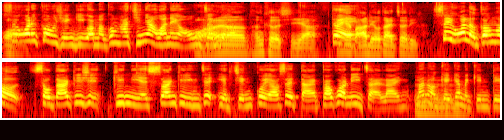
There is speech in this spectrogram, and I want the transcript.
所以我咧讲，前议员嘛讲，他真正完的哦，真的。很可惜啊，对，应该把他留在这里。所以我就讲吼，苏达其实今年的选举，因这疫情过后，所以大家包括你在内，蛮好加减的紧张。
